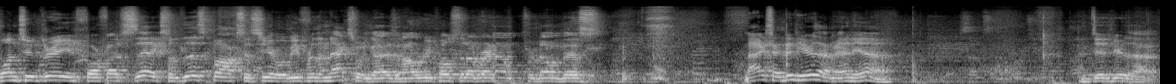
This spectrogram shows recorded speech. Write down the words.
One, two, three, four, five, six. So this box is here will be for the next one, guys, and I'll repost it up right now once we're done with this. Nice, I did hear that, man, yeah. I did hear that.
